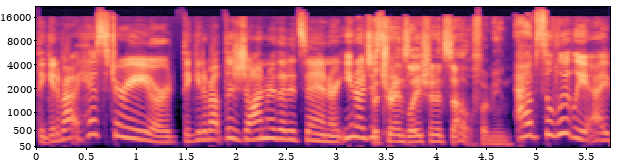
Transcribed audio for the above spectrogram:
thinking about history or thinking about the genre that it's in or you know just the translation itself. I mean, absolutely i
